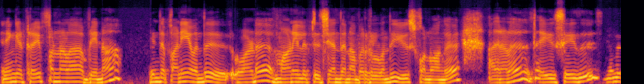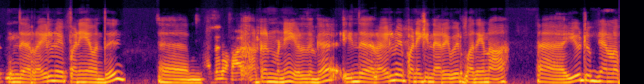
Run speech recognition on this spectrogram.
நீங்க ட்ரை பண்ணலாம் அப்படின்னா இந்த பணியை வந்து வட மாநிலத்தை சேர்ந்த நபர்கள் வந்து யூஸ் பண்ணுவாங்க. அதனால தயவு செய்து இந்த ரயில்வே பணியை வந்து அட்டன் பண்ணி எழுதுங்க. இந்த ரயில்வே பணிக்கு நிறைய பேர் பார்த்தீங்கன்னா யூடியூப் சேனலை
